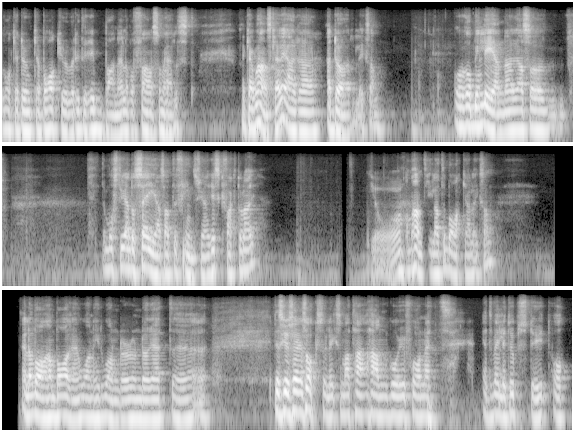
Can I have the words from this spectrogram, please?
råkar dunka bakhuvudet i ribban eller vad fan som helst. Sen kanske hans karriär är, är död liksom. Och Robin Lehner, alltså. Det måste ju ändå sägas att det finns ju en riskfaktor där. Ja, Om han trillar tillbaka liksom. Eller var han bara en one-hit wonder under ett... Eh, det ska ju sägas också liksom att han, han går ju från ett, ett väldigt uppstyrt och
